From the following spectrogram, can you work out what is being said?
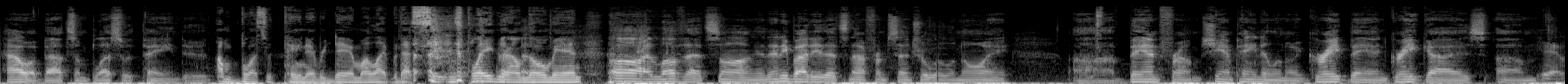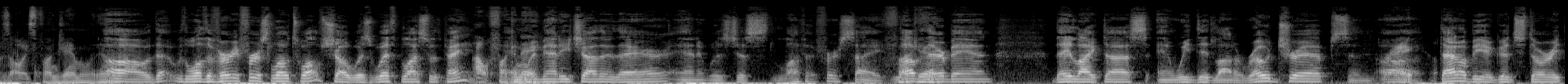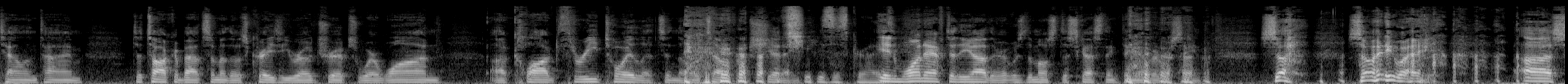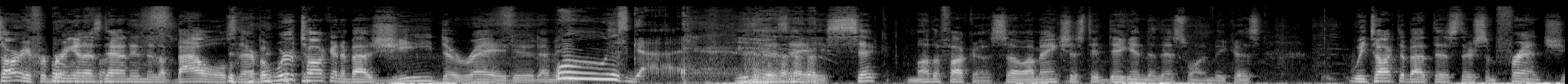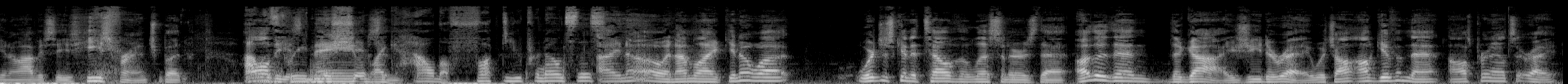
How about some blessed with pain, dude? I'm blessed with pain every day of my life, but that's Satan's playground, though, man. Oh, I love that song. And anybody that's not from Central Illinois, uh, band from Champaign, Illinois, great band, great guys. Um, Yeah, it was always fun jamming with them. Oh, that, well, the very first Low 12 show was with Blessed with Pain. Oh, fucking And we met each other there, and it was just love at first sight. love yeah. their band. They liked us, and we did a lot of road trips, and uh, Right. that'll be a good storytelling time to talk about some of those crazy road trips where Juan uh, clogged three toilets in the hotel from shitting Jesus Christ. in one after the other. It was the most disgusting thing I've ever seen. So, so anyway, uh, sorry for bringing us down into the bowels there, but we're talking about Gilles de Rais, dude. I mean, Ooh, this guy. he is a sick motherfucker. So I'm anxious to dig into this one because we talked about this. There's some French, you know. Obviously, he's French, but I all was these reading names, this shit like, and- how the fuck do you pronounce this? I know, and I'm like, you know what? We're just going to tell the listeners that other than the guy Gilles de Rais, which I'll, I'll give him that, I'll pronounce it right.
